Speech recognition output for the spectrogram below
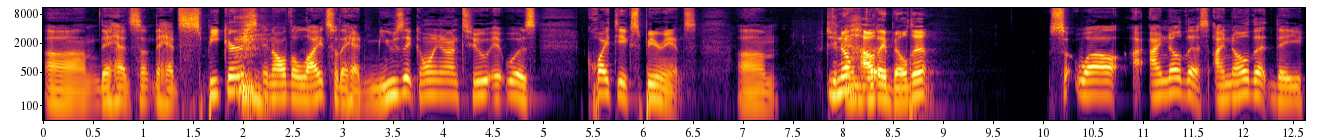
Um, they had some they had speakers in all the lights so they had music going on too. It was quite the experience um, Do you know how the- they build it? So, well, I, I know this. I know that they,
